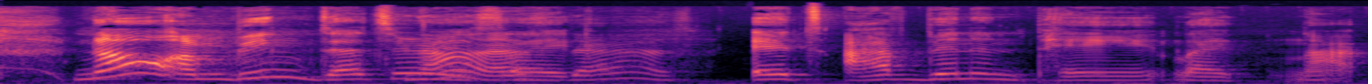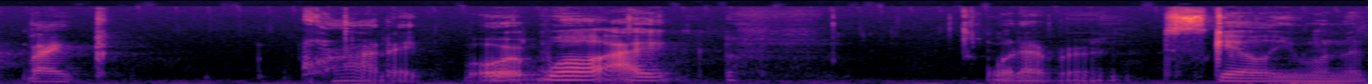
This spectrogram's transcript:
no, I'm being dead serious. No, that's like it's I've been in pain, like not like chronic or well, I whatever scale you want to,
